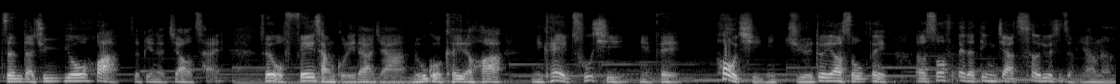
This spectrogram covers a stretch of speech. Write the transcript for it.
真的去优化这边的教材。所以我非常鼓励大家，如果可以的话，你可以初期免费，后期你绝对要收费。而收费的定价策略是怎么样呢？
